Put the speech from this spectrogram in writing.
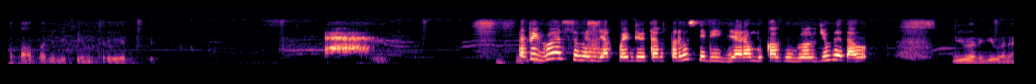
apa apa dibikin tweet. Gitu. Tapi gue semenjak main Twitter terus jadi jarang buka Google juga tau. gimana gimana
